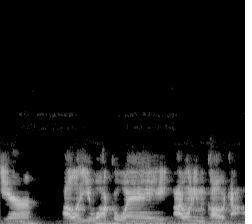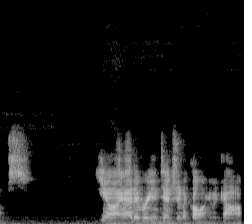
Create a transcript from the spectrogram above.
here. I'll let you walk away. I won't even call the cops." You know, I had every intention of calling the cops.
